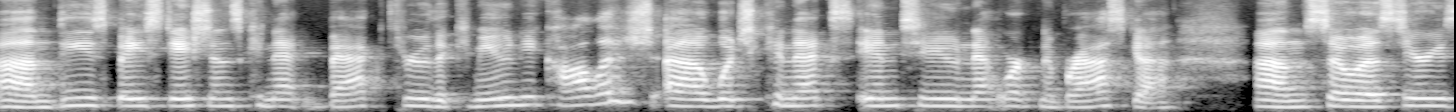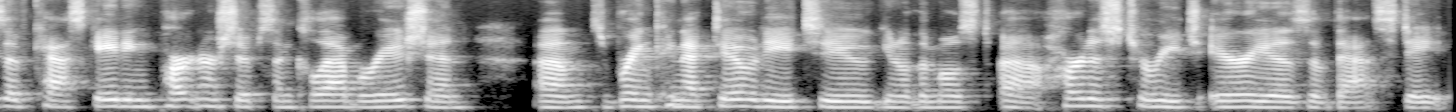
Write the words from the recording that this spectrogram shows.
Um, these base stations connect back through the community college, uh, which connects into Network Nebraska. Um, so a series of cascading partnerships and collaboration um, to bring connectivity to you know the most uh, hardest to reach areas of that state.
